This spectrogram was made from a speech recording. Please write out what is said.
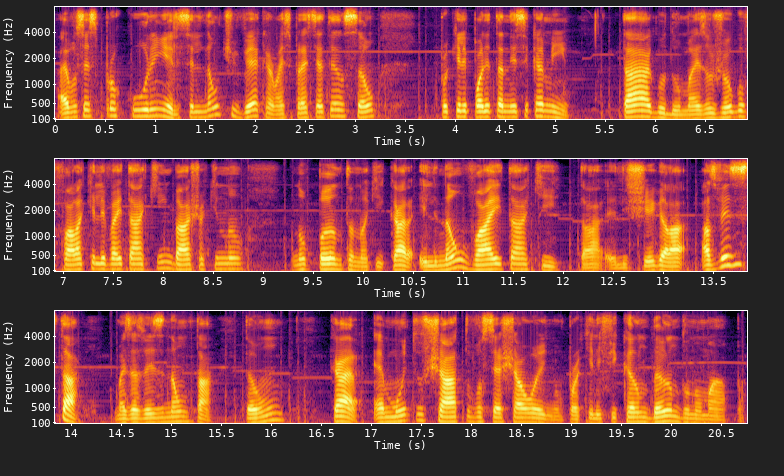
Aí vocês procurem ele. Se ele não tiver, cara, mas prestem atenção, porque ele pode estar nesse caminho. Tá, Gudu, mas o jogo fala que ele vai estar tá aqui embaixo, aqui no, no pântano aqui. Cara, ele não vai estar tá aqui, tá? Ele chega lá, às vezes tá, mas às vezes não tá. Então, cara, é muito chato você achar o Enion, porque ele fica andando no mapa.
